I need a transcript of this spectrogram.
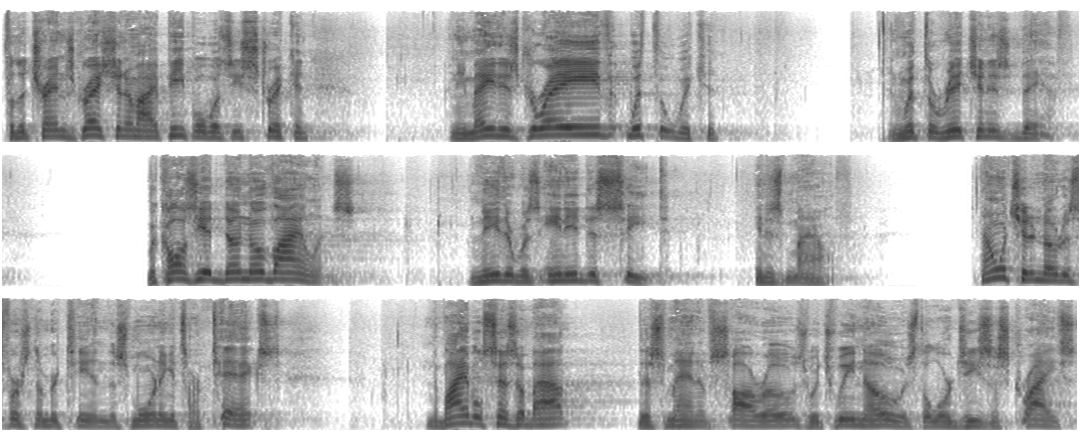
For the transgression of my people was he stricken. And he made his grave with the wicked and with the rich in his death. Because he had done no violence, neither was any deceit in his mouth. Now I want you to notice verse number 10 this morning. It's our text. The Bible says about this man of sorrows, which we know is the Lord Jesus Christ.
